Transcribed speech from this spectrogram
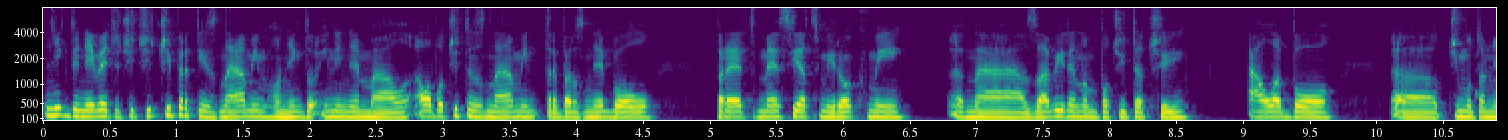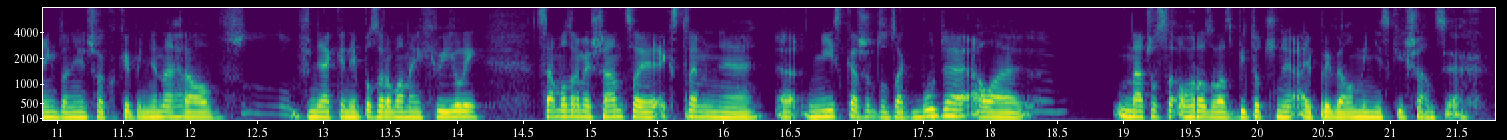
nikdy neviete, či, či, či pred tým známym ho niekto iný nemal, alebo či ten známy treba nebol pred mesiacmi, rokmi na zavírenom počítači, alebo eh, či mu tam niekto niečo ako keby nenahral v, v nejakej nepozorovanej chvíli. Samozrejme šanca je extrémne eh, nízka, že to tak bude, ale na čo sa ohrozovať zbytočne aj pri veľmi nízkych šanciach.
